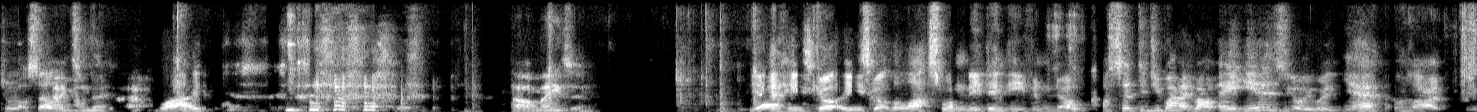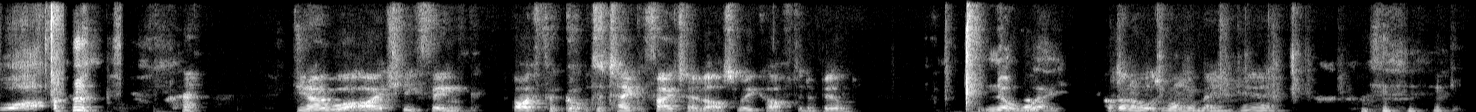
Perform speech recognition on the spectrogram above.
do you want to sell Hang it to me?" Why? Oh, amazing. yeah, he's got he's got the last one. And he didn't even know. I said, "Did you buy it about eight years ago?" He went, "Yeah." I was like, "What?" Do you know what? I actually think I forgot to take a photo last week after the build. no way. I don't know what was wrong with me. Yeah.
